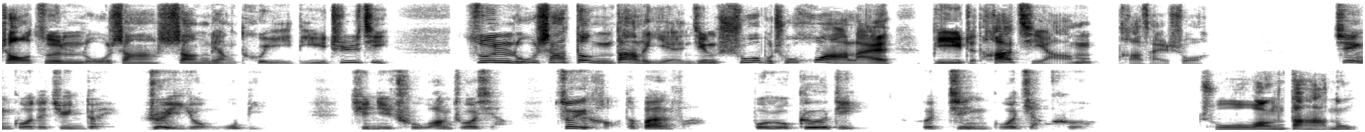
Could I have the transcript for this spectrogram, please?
召尊卢沙商量退敌之计。尊卢沙瞪大了眼睛，说不出话来，逼着他讲，他才说：“晋国的军队锐勇无比，替你楚王着想，最好的办法不如割地和晋国讲和。”楚王大怒，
